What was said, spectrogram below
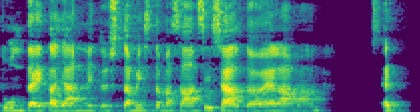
tunteita, jännitystä, mistä mä saan sisältöä elämään. Et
